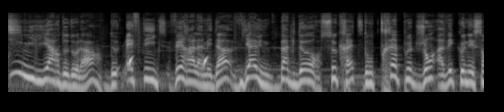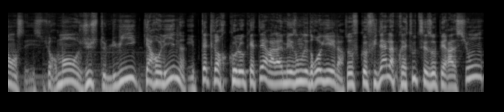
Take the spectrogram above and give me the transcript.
10 milliards de dollars de FTX vers Alameda via une backdoor secrète dont très peu de gens avaient connaissance. Et sûrement juste lui, Caroline et peut-être leur colocataire à la maison des drogués là. Sauf qu'au final, après toutes ces opérations,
